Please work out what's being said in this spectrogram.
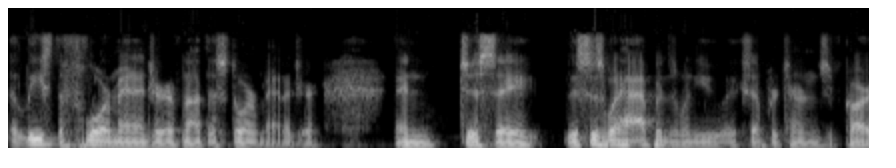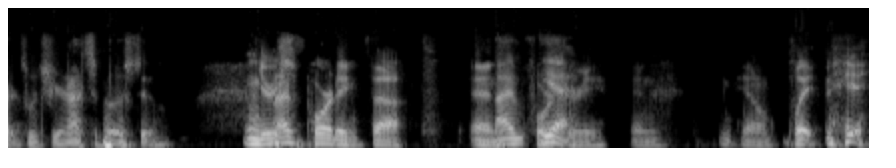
at least the floor manager, if not the store manager, and just say, "This is what happens when you accept returns of cards, which you're not supposed to." You're I've- supporting theft and yeah. forgery and you know play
